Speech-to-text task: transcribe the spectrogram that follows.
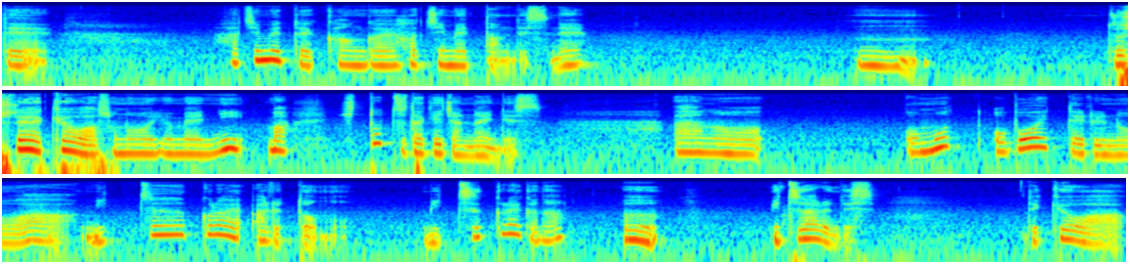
て初めて考え始めたんですね。うん。そして今日はその夢にまあ一つだけじゃないんです。あの思覚えてるのは3つくらいあると思う3つくらいかな？うん3つあるんですで今日は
